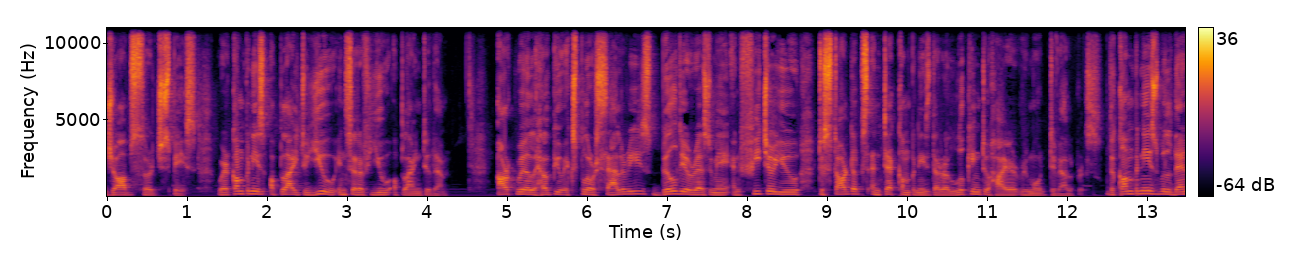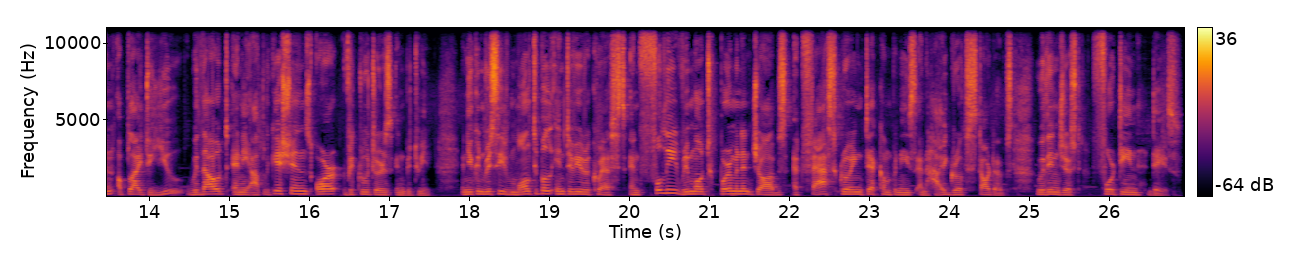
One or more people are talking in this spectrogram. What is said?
job search space, where companies apply to you instead of you applying to them. ARC will help you explore salaries, build your resume, and feature you to startups and tech companies that are looking to hire remote developers. The companies will then apply to you without any applications or recruiters in between. And you can receive multiple interview requests and fully remote permanent jobs at fast growing tech companies and high growth startups within just 14 days.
